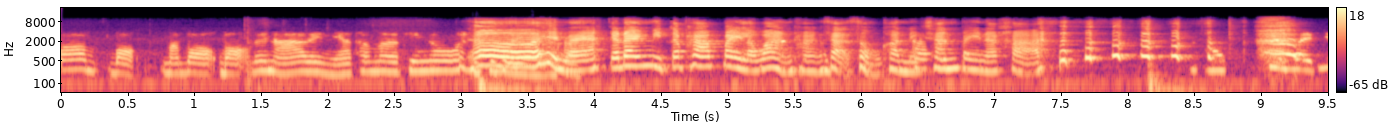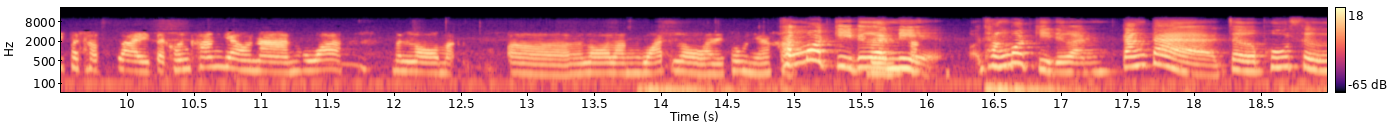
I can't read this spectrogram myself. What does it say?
ก็บอกมาบอกบอกด้วยนะอะไรอย่างเงี้ย ถ้ามาที่นู่นเอออะไรอย่างเงี้ยเห็นไหมก็ได้มิตรภาพไประหว่างทางสะสม connection ไปนะคะเป็นอะไรที่ประทับใจแต่ค่อนข้างยาวนาน เพราะว่ามันรอมาเอ่อรอรังวัดรออะไรพวกเนี้ยค่ะทั้งหมดกี่เดือนนี่ ทั้งหมดกี่เดือน ตั้งแต่เจอผู้ซื้อ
